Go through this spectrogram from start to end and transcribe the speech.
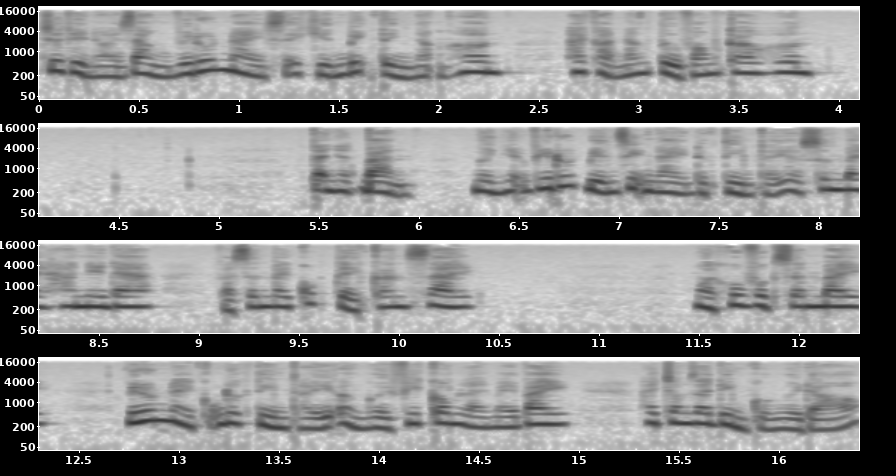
chưa thể nói rằng virus này sẽ khiến bệnh tình nặng hơn hay khả năng tử vong cao hơn. Tại Nhật Bản, người nhiễm virus biến dị này được tìm thấy ở sân bay Haneda và sân bay quốc tế Kansai. Ngoài khu vực sân bay, virus này cũng được tìm thấy ở người phi công lái máy bay hay trong gia đình của người đó.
